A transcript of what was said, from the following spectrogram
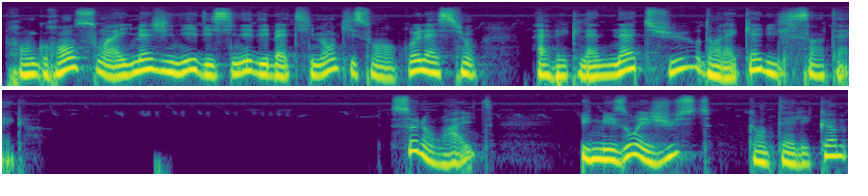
prend grand soin à imaginer et dessiner des bâtiments qui sont en relation avec la nature dans laquelle il s'intègre. Selon Wright, une maison est juste quand elle est comme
